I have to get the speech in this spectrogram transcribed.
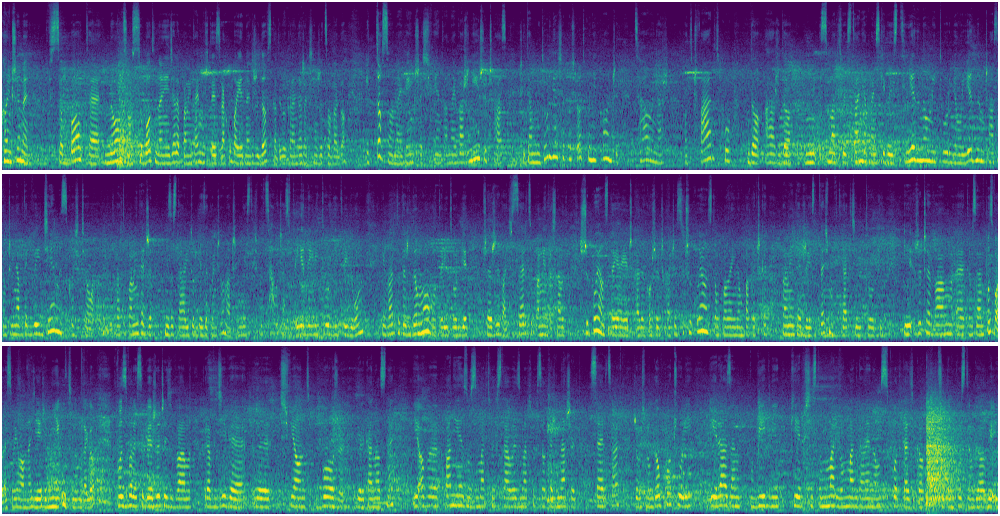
kończymy w sobotę nocą, z soboty na niedzielę. Pamiętajmy, że to jest rachuba jednak żydowska tego kalendarza księżycowego. I to są największe święta, najważniejszy czas. Czyli tam liturgia się po środku nie kończy. Cały nasz od czwartku do, aż do mm, zmartwychwstania pańskiego jest jedną liturgią, jednym czasem, czyli nawet jak wyjdziemy z kościoła, to warto pamiętać, że nie została liturgia zakończona, czyli my jesteśmy cały czas w tej jednej liturgii Triduum i warto też domowo tę liturgię przeżywać, w sercu pamiętać, nawet szykując te jajeczka do koszyczka, czy szykując tą kolejną babeczkę, pamiętać, że jesteśmy w trakcie liturgii. I życzę Wam, e, tym samym pozwolę sobie, mam nadzieję, że nie utną tego, pozwolę sobie życzyć Wam prawdziwie e, świąt Bożych Wielkanocnych i oby Pan Jezus zmartwychwstały, zmartwychwstał też w naszych sercach, żebyśmy Go poczuli i razem pobiegli pierwsi z tą Marią Magdaleną spotkać Go przy tym pustym grobie i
